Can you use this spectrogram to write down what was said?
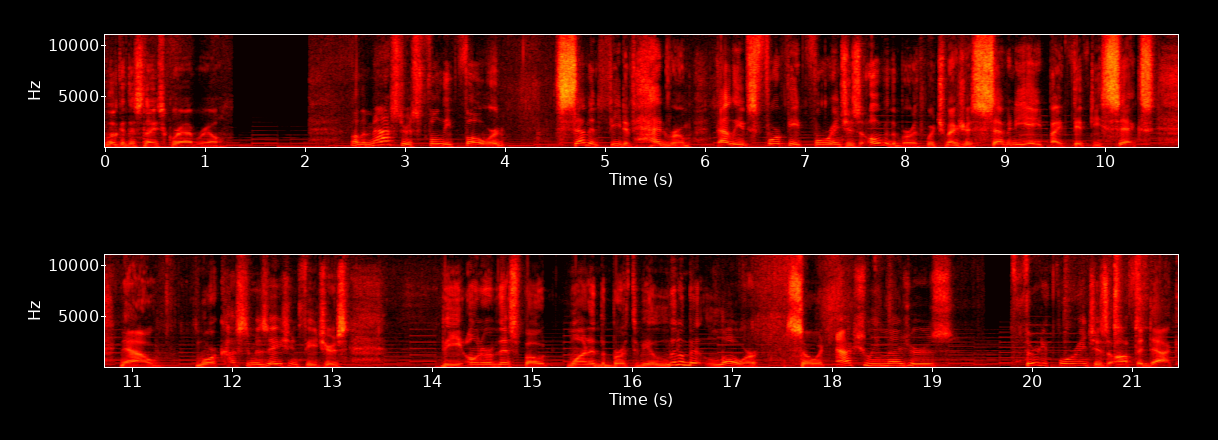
Look at this nice grab rail. Well, the master is fully forward, seven feet of headroom. That leaves four feet four inches over the berth, which measures 78 by 56. Now, more customization features. The owner of this boat wanted the berth to be a little bit lower, so it actually measures 34 inches off the deck.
